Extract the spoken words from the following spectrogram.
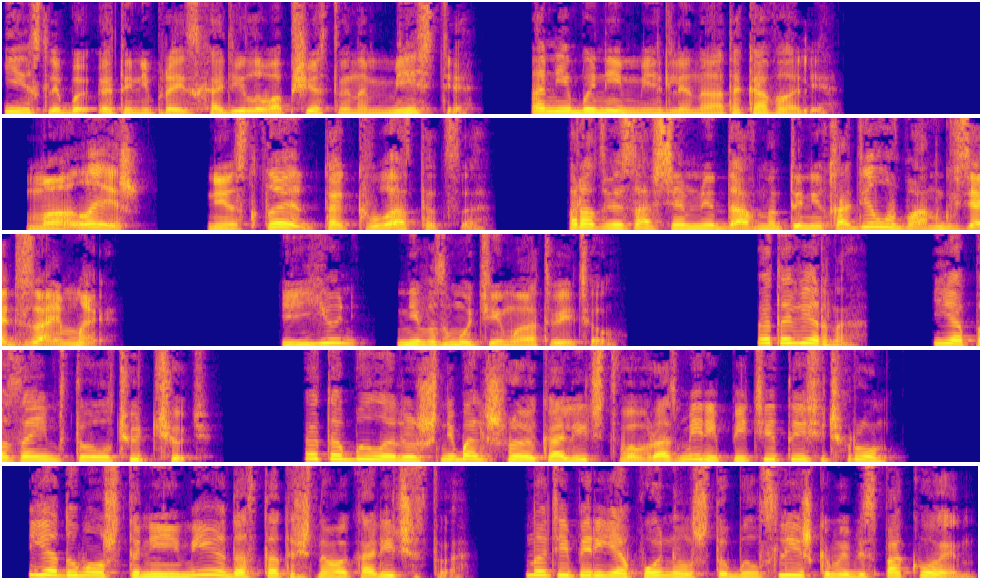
Если бы это не происходило в общественном месте, они бы немедленно атаковали. «Малыш, не стоит так хвастаться. Разве совсем недавно ты не ходил в банк взять взаймы?» Июнь невозмутимо ответил. «Это верно. Я позаимствовал чуть-чуть. Это было лишь небольшое количество в размере пяти тысяч рун. Я думал, что не имею достаточного количества, но теперь я понял, что был слишком обеспокоен.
